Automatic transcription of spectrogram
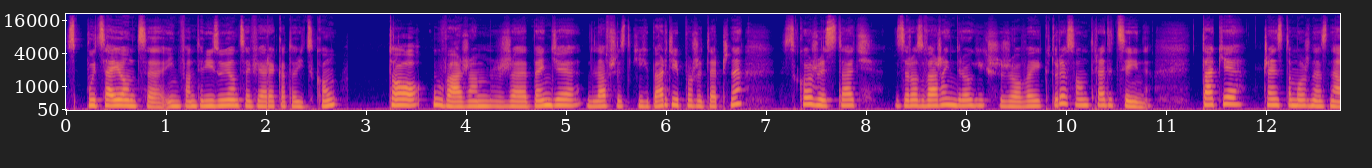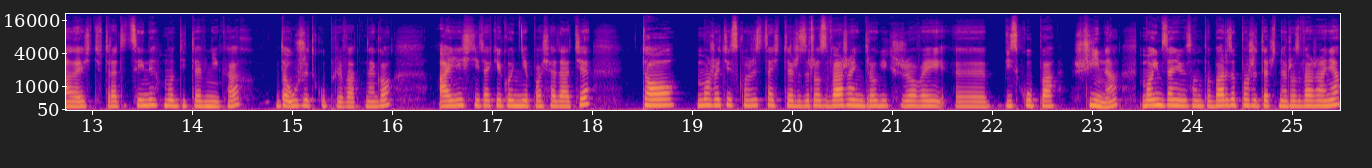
spłycające, infantylizujące wiarę katolicką, to uważam, że będzie dla wszystkich bardziej pożyteczne skorzystać z rozważań drogi krzyżowej, które są tradycyjne. Takie często można znaleźć w tradycyjnych modlitewnikach do użytku prywatnego, a jeśli takiego nie posiadacie, to możecie skorzystać też z rozważań drogi krzyżowej y, biskupa Shina. Moim zdaniem są to bardzo pożyteczne rozważania,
